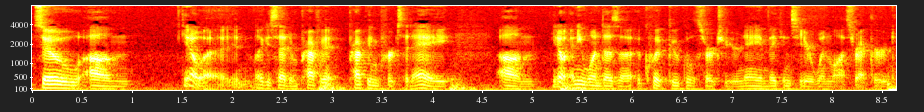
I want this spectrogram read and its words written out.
So, um, you know, uh, like I said, in prepping, prepping for today, um, you know, anyone does a, a, quick Google search of your name, they can see your win loss record.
